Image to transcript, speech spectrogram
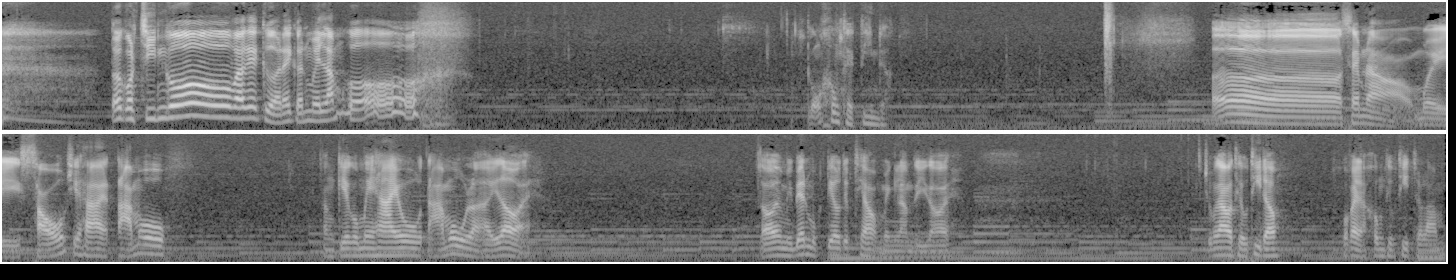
Tôi có 9 gỗ và cái cửa này cần 15 gỗ. Cũng không thể tin được. Ờ, xem nào 16 chia 2 8 ô. Thằng kia có 12 ô 8 ô là ấy rồi. Rồi mình biết mục tiêu tiếp theo mình làm gì rồi. Chúng ta có thiếu thịt đâu Có vẻ là không thiếu thịt cho lắm.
